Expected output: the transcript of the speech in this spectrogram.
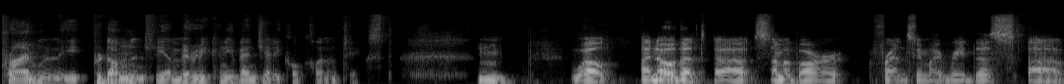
primarily, predominantly American evangelical context. Mm. Well, I know that uh, some of our friends who might read this uh,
